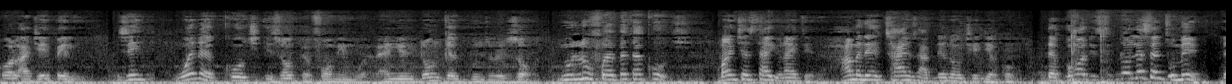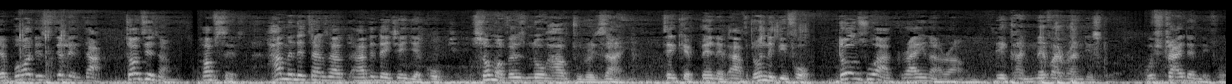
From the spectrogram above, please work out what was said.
called Ajay Pele. You see, when a coach is not performing well and you don't get good results, you look for a better coach. Manchester United, how many times have they not changed their coach? The board is no listen to me. The board is still intact. Tottenham, Hobson, how many times have, haven't they changed their coach? Some of us know how to resign, take a pen and I've done it before. Those who are crying around, they can never run this club. We've tried them before.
